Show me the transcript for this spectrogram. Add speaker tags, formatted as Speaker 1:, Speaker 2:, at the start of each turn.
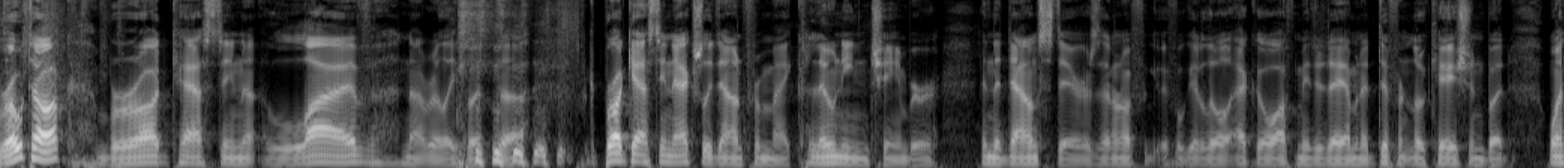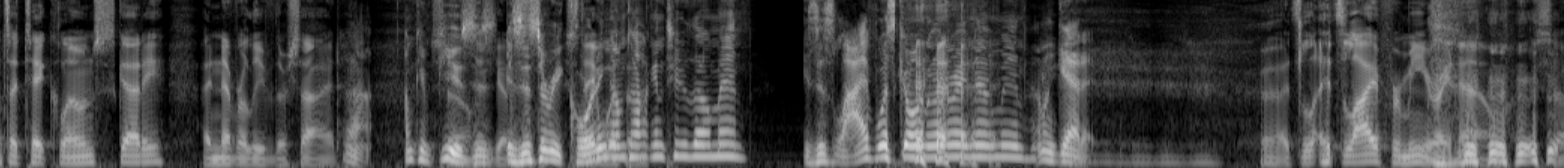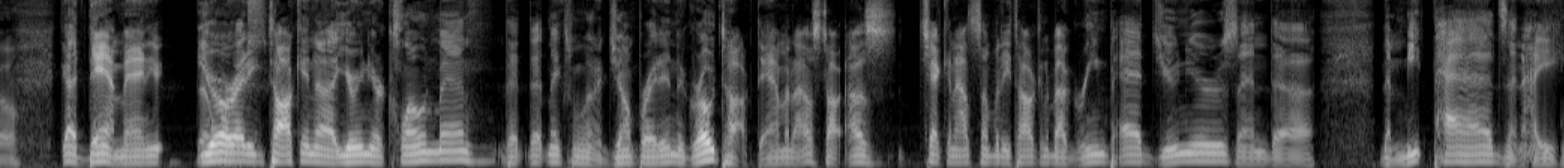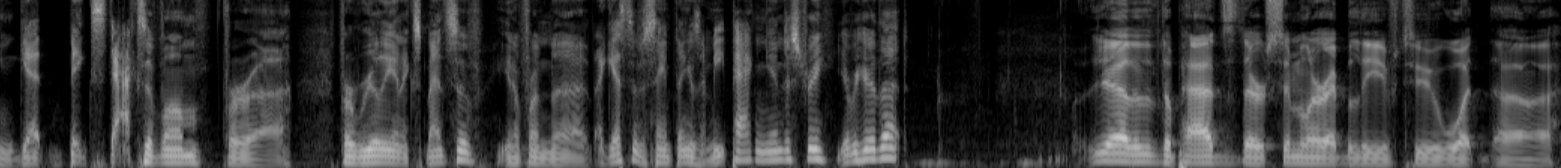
Speaker 1: Grow Talk, broadcasting live, not really, but uh, broadcasting actually down from my cloning chamber in the downstairs. I don't know if, if we'll get a little echo off me today. I'm in a different location, but once I take clones, Scotty, I never leave their side.
Speaker 2: Uh, I'm confused.
Speaker 1: So,
Speaker 2: is, is this a recording I'm
Speaker 1: them.
Speaker 2: talking to though, man? Is this live? What's going on right now, man? I don't get it.
Speaker 1: Uh, it's it's live for me right now. so
Speaker 2: God damn, man. You,
Speaker 1: That
Speaker 2: you're already talking. Uh, you're in your clone, man. That that makes me want to jump right into grow talk. Damn it! I was talk. I was checking out somebody talking about green pad juniors and uh, the meat pads and how you can get big stacks of them for uh, for really inexpensive. You know, from the I guess they're the same thing as the meat packing industry. You ever hear that?
Speaker 1: yeah, the, the pads they're similar, I believe, to what uh,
